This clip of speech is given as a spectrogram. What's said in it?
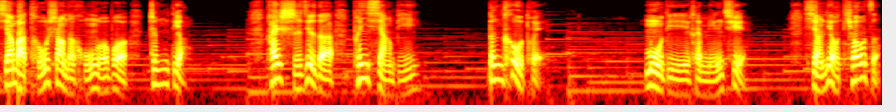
想把头上的红萝卜蒸掉。还使劲的喷响鼻，蹬后腿，目的很明确，想撂挑子。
